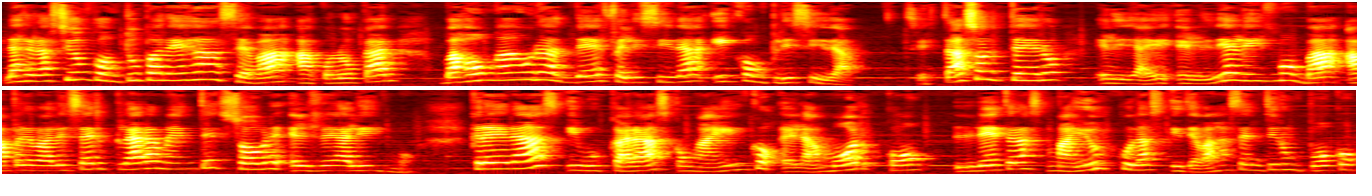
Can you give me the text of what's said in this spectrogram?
La relación con tu pareja se va a colocar bajo un aura de felicidad y complicidad. Si estás soltero, el, idealismo va a prevalecer claramente sobre el realismo. Creerás y buscarás con ahínco el amor con letras mayúsculas y te vas a sentir un poco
